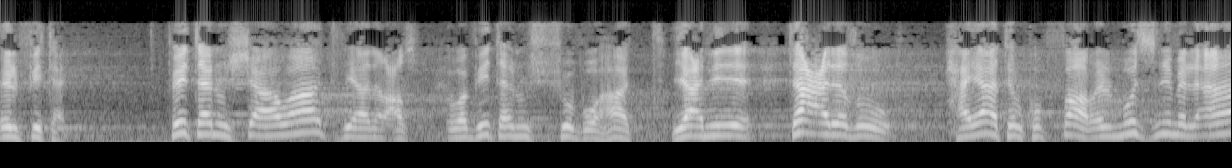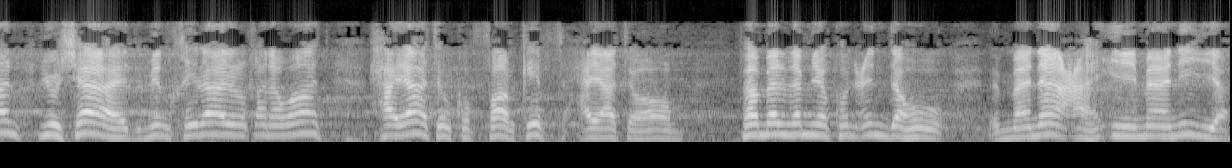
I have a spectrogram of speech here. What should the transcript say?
الفتن. فتن الشهوات في هذا العصر. وفتن الشبهات. يعني تعرض حياة الكفار. المسلم الآن يشاهد من خلال القنوات حياة الكفار كيف حياتهم؟ فمن لم يكن عنده مناعة إيمانية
